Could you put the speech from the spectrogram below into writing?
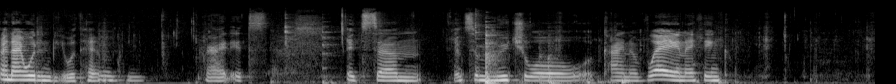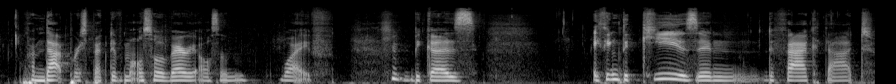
and I wouldn't be with him. Mm-hmm. Right? It's it's um it's a mutual kind of way, and I think from that perspective, I'm also a very awesome wife because I think the key is in the fact that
